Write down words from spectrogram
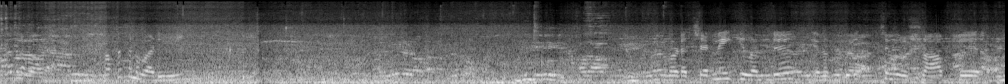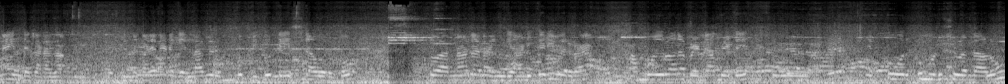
பக்கத்தில் பக்கத்தில் வாடி. என்னோட சென்னைக்கு வந்து எனக்கு பிடிச்ச ஒரு ஷாப்பு அப்படின்னா இந்த கடை தான். இந்த கடையில் எனக்கு எல்லாமே ரொம்ப பிடிக்கும் டேஸ்ட்டாகவும் இருக்கும். ஸோ அதனால் நான் இங்கே அடிக்கடி வருவேன். ஐம்பது ரூபா தான் பிரெட் ஆம்லேட்டு எப்போ ஒர்க்கு முடிச்சு வந்தாலும்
